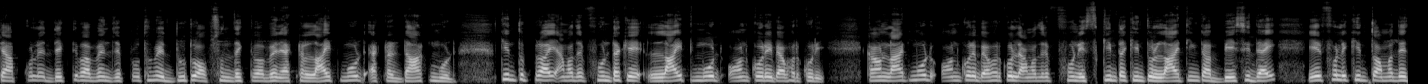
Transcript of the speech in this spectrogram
ট্যাপ করলে দেখতে পাবেন যে প্রথমে দুটো অপশান দেখতে পাবেন। একটা লাইট মোড একটা ডার্ক মোড কিন্তু প্রায় আমাদের ফোনটাকে লাইট মোড অন করে ব্যবহার করি। কারণ লাইট মোড অন করে ব্যবহার করলে আমাদের ফোন স্ক্রিনটা কিন্তু লাইটিংটা বেশি দেয়। এর ফলে কিন্তু আমাদের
